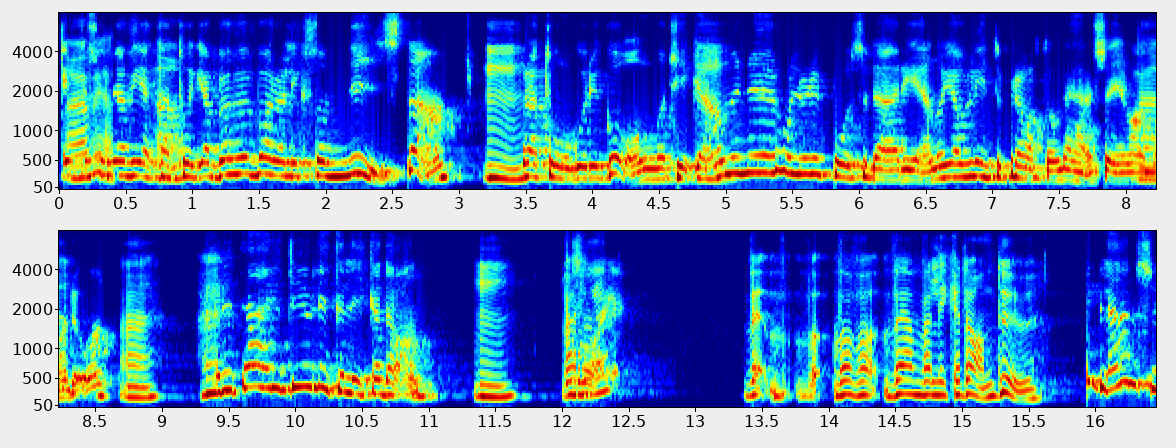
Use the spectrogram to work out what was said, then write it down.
Ja, jag vet. jag vet att hon, jag behöver bara liksom nysta Mm. för att hon går igång och tycker Mm. men nu håller du på sådär igen och jag vill inte prata om det här säger mamma då. Och det där är du lite likadan. Mm. Vad sa du? Vem, va- va- va- vem var likadan? Du? Ibland så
